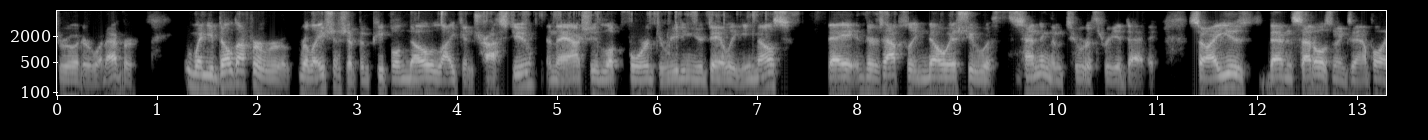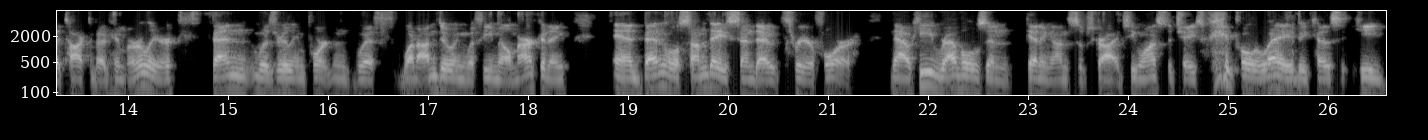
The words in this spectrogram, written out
through it, or whatever when you build up a re- relationship and people know, like, and trust you, and they actually look forward to reading your daily emails, they there's absolutely no issue with sending them two or three a day. So I used Ben Settle as an example. I talked about him earlier. Ben was really important with what I'm doing with email marketing, and Ben will someday send out three or four. Now he revels in getting unsubscribes. He wants to chase people away because he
